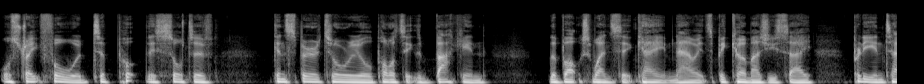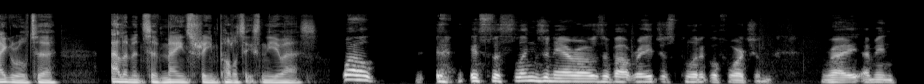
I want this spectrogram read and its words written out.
or straightforward to put this sort of conspiratorial politics back in the box whence it came? Now it's become, as you say, pretty integral to elements of mainstream politics in the US. Well, it's the slings and arrows of outrageous political fortune, right? I mean,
